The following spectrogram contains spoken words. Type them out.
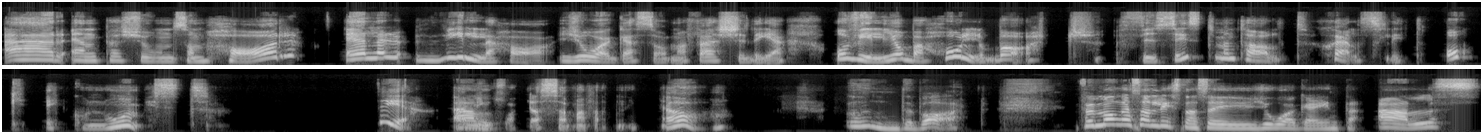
är en person som har eller vill ha yoga som affärsidé och vill jobba hållbart, fysiskt, mentalt, själsligt och ekonomiskt. Det är All... min korta sammanfattning. Ja. Underbart. För många som lyssnar så är ju yoga inte alls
